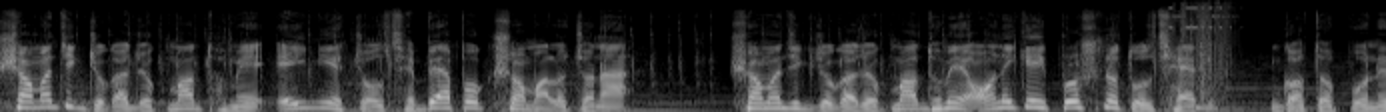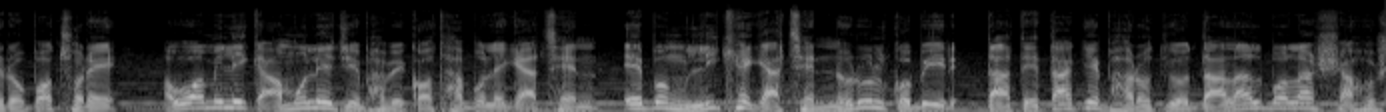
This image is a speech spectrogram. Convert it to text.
সামাজিক যোগাযোগ মাধ্যমে এই নিয়ে চলছে ব্যাপক সমালোচনা। সামাজিক যোগাযোগ মাধ্যমে অনেকেই প্রশ্ন তুলছেন, গত পনেরো বছরে আওয়ামী লীগ আমলে যেভাবে কথা বলে গেছেন এবং লিখে গেছেন নুরুল কবির, তাতে তাকে ভারতীয় দালাল বলার সাহস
